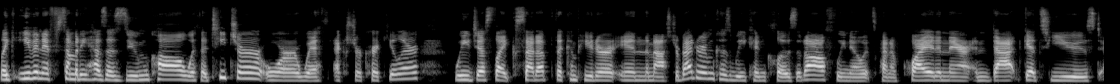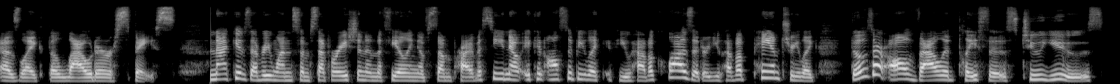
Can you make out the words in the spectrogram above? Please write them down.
Like even if somebody has a Zoom call with a teacher or with extracurricular, we just like set up the computer in the master bedroom because we can close it off. We know it's kind of quiet in there and that gets used as like the louder space. And that gives everyone some separation and the feeling of some privacy. Now it can also be like if you have a closet or you have a pantry, like those are all valid places to use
